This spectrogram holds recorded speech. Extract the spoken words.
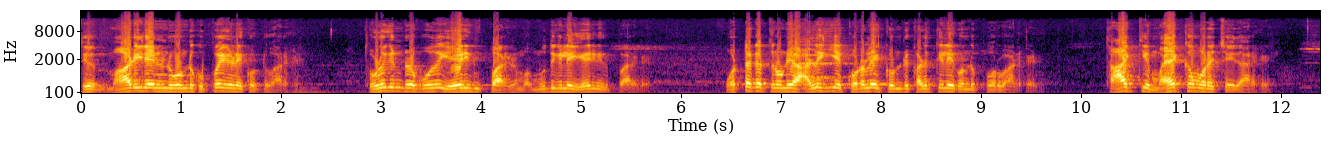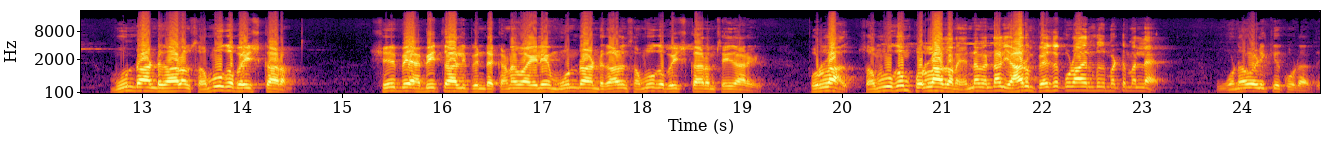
தெ- மாடியிலே நின்று கொண்டு குப்பைகளை கொட்டுவார்கள். தொழுகின்ற போது ஏறி நிற்பார்கள் முதுகிலே ஏறி நிற்பார்கள். ஒட்டகத்தினுடைய அழுகிய குடலை கொண்டு கழுத்திலே கொண்டு போர்வார்கள். தாக்கி மயக்கமுறை செய்தார்கள். மூன்றாண்டு காலம் சமூக பகிஷ்காரம். ஷேபே அபிதாலிப் என்ற கணவாயிலே மூன்றாண்டு காலம் சமூக பகிஷ்காரம் செய்தார்கள். பொருளா சமூகம் பொருளாதாரம். என்னவென்றால் யாரும் பேசக்கூடாது என்பது மட்டுமல்ல உணவளிக்கக்கூடாது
